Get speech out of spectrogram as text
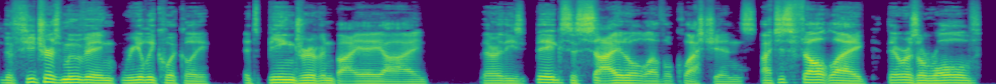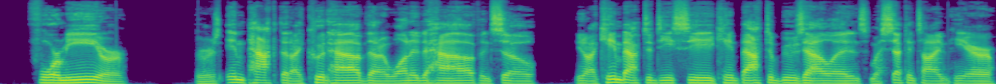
the future is moving really quickly. It's being driven by AI. There are these big societal level questions. I just felt like there was a role for me or there was impact that I could have that I wanted to have. And so you know, I came back to DC, came back to Booz Allen. It's my second time here,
